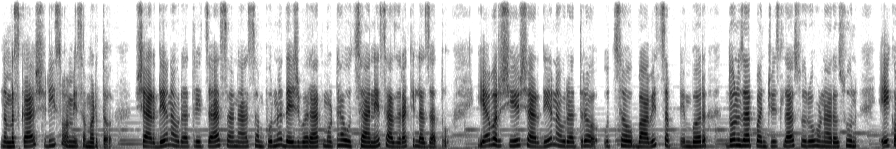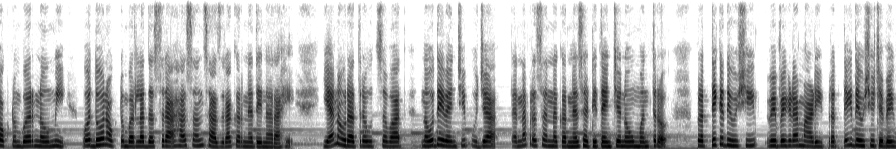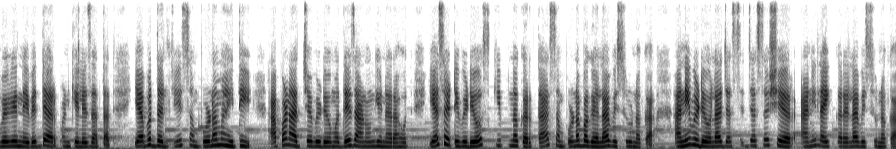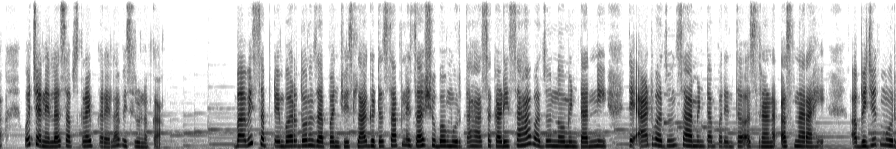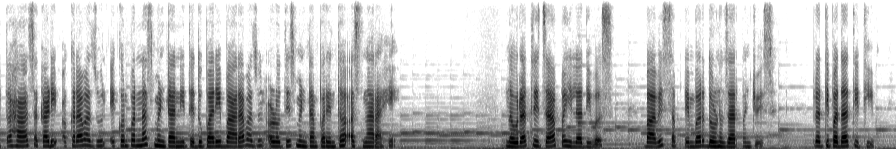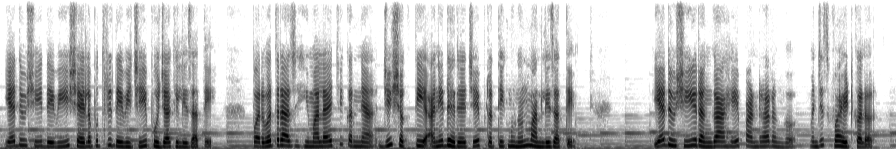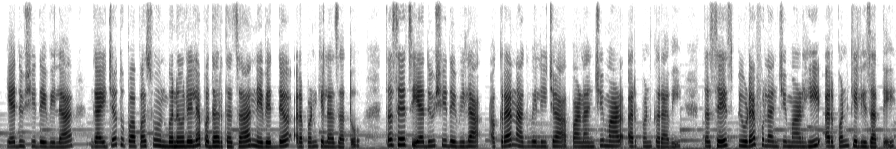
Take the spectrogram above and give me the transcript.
नमस्कार श्री स्वामी समर्थ. शारदीय नवरात्रीचा सण हा संपूर्ण देशभरात मोठ्या उत्साहाने साजरा केला जातो. यावर्षी शारदीय नवरात्र उत्सव बावीस सप्टेंबर दोन हजार पंचवीसला सुरू होणार असून एक ऑक्टोंबर नवमी व दोन ऑक्टोंबरला दसरा हा सण साजरा करण्यात येणार आहे. या नवरात्र उत्सवात नवदेव्यांची पूजा त्यांना प्रसन्न करण्यासाठी त्यांचे नऊ मंत्र प्रत्येक दिवशी वेगवेगळ्या माळी प्रत्येक दिवशीचे वेगवेगळे नैवेद्य अर्पण केले जातात. याबद्दलची संपूर्ण माहिती आपण आजच्या व्हिडिओमध्ये जाणून घेणार आहोत. यासाठी व्हिडिओ स्किप न करता संपूर्ण बघायला विसरू नका आणि व्हिडिओला जास्तीत जास्त शेअर आणि लाईक करायला विसरू नका व चॅनेलला सबस्क्राईब करायला विसरू नका. बावीस सप्टेंबर दोन हजार पंचवीसला घटस्थापनेचा शुभ मुहूर्त हा सकाळी सहा वाजून नऊ मिनिटांनी ते आठ वाजून सहा मिनिटांपर्यंत असणार असणार आहे. अभिजित मुहूर्त हा सकाळी अकरा वाजून एकोणपन्नास मिनिटांनी ते दुपारी बारा वाजून अडोतीस मिनिटांपर्यंत असणार आहे. नवरात्रीचा पहिला दिवस बावीस सप्टेंबर दोन हजार पंचवीस. प्रतिपदा तिथी या दिवशी देवी शैलपुत्री देवीची पूजा केली जाते. पर्वतराज हिमालयाची कन्या जी शक्ती आणि धैर्याचे प्रतीक म्हणून मानली जाते. या दिवशी रंग आहे पांढरा रंग म्हणजेच व्हाईट कलर. या दिवशी देवीला गाईच्या तुपापासून बनवलेल्या पदार्थाचा नैवेद्य अर्पण केला जातो. तसेच या दिवशी देवीला अकरा नागवेलीच्या पानांची माळ अर्पण करावी. तसेच पिवळ्या फुलांची माळ ही अर्पण केली जाते.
